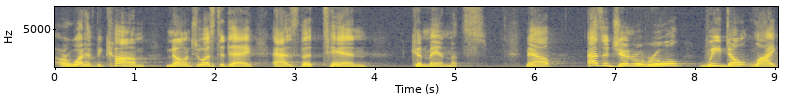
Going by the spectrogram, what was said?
are what have become known to us today as the Ten Commandments. Now, as a general rule, we don't like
